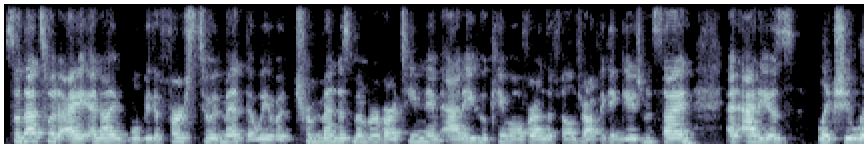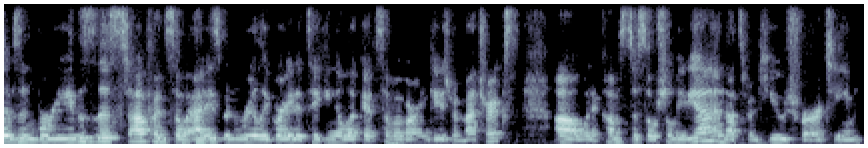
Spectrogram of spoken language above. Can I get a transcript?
so that's what I and I will be the first to admit that we have a tremendous member of our team named Addie who came over on the philanthropic engagement side. And Addie is like she lives and breathes this stuff. And so mm-hmm. Addie's been really great at taking a look at some of our engagement metrics uh, when it comes to social media. And that's been huge for our team.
